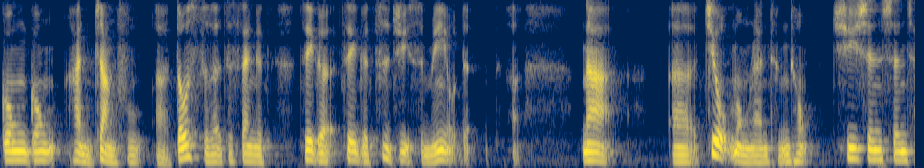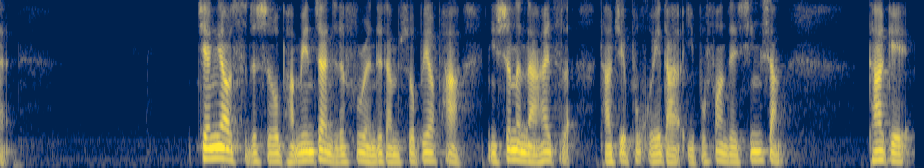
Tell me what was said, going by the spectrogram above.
公公和丈夫啊都死了。这三个这个这个字句是没有的啊。那呃，就猛然疼痛，屈身生产，将要死的时候，旁边站着的妇人对他们说：“不要怕，你生了男孩子了。”他却不回答，也不放在心上。他给。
